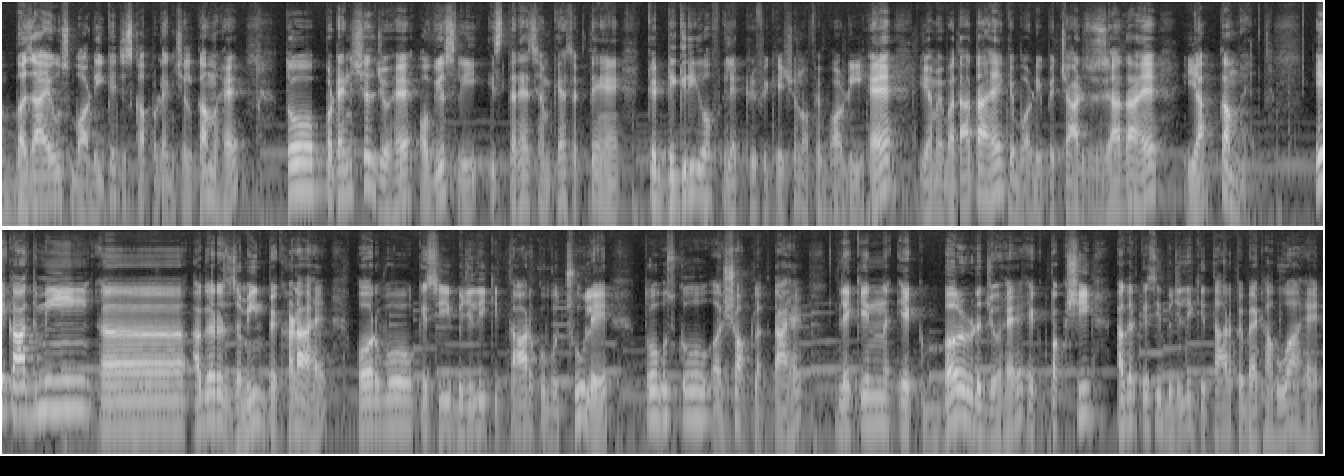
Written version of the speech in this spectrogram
बजाय उस बॉडी के जिसका पोटेंशियल कम है। तो पोटेंशियल जो है ऑब्वियसली इस तरह से हम कह सकते हैं कि degree of electrification of a body है। ये हमें बताता है कि बॉडी पे चार्ज ज़्यादा है या कम है। एक आदमी अगर ज़मीन पे खड़ा है और वो किसी बिजली की तार को वो छू ले तो उसको शॉक लगता है। लेकिन एक बर्ड जो है, एक पक्षी, अगर किसी बिजली की तार पर बैठा हुआ है,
